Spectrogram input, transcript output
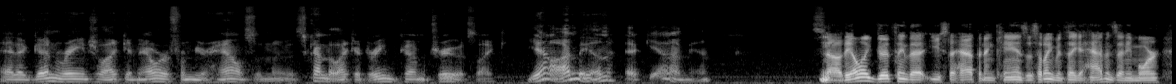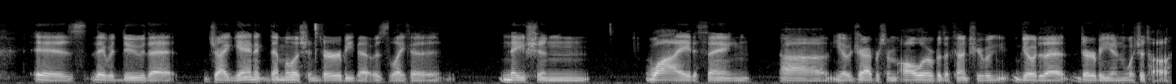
at a gun range like an hour from your house, and it's kind of like a dream come true. It's like, yeah, I'm in. Heck yeah, I'm in. So- No, the only good thing that used to happen in Kansas, I don't even think it happens anymore, is they would do that gigantic demolition derby that was like a nation wide thing. Uh, you know, drivers from all over the country would go to that derby in Wichita.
